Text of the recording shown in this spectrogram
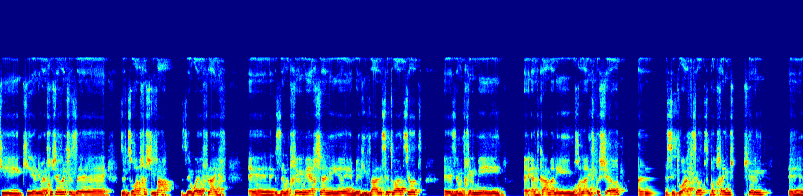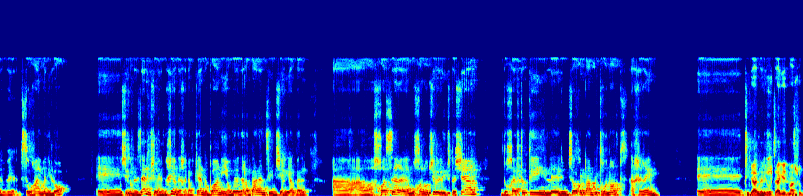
כי, כי אני באמת חושבת שזה צורת חשיבה, זה way of life. זה מתחיל מאיך שאני מגיבה לסיטואציות, זה מתחיל מעד כמה אני מוכנה להתפשר על סיטואציות בחיים שלי, בסוגריים אני לא, שגם לזה אני משלמת מחיר, דרך אגב, כן, גם פה אני עובדת על הבלנסים שלי, אבל החוסר מוכנות שלי להתפשר דוחפת אותי למצוא כל פעם פתרונות אחרים. טיפולי. אני רוצה להגיד משהו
